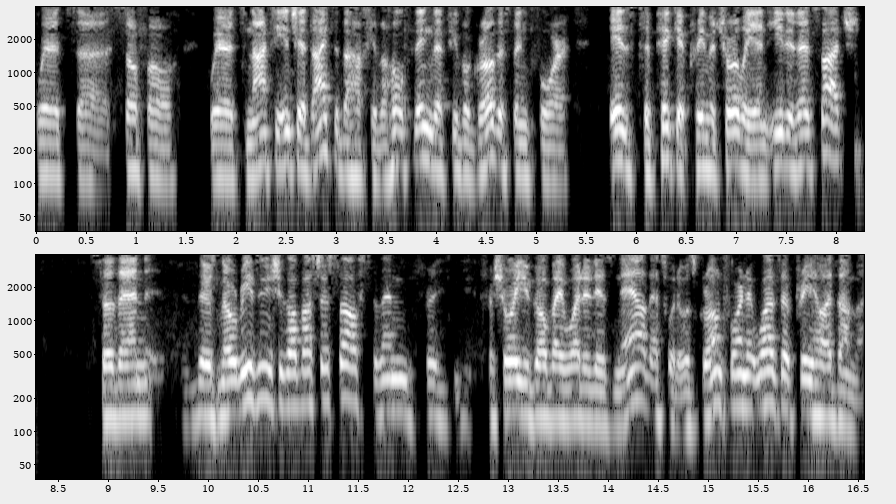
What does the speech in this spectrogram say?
where it's uh, sofo, where it's not to incha the hachi. The whole thing that people grow this thing for is to pick it prematurely and eat it as such. So then there's no reason you should go bus yourself. So then, for for sure, you go by what it is now. That's what it was grown for, and it was a pre hadama.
